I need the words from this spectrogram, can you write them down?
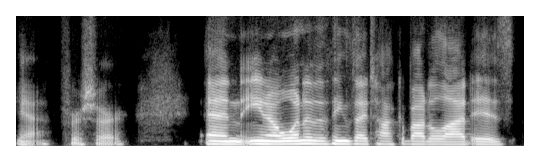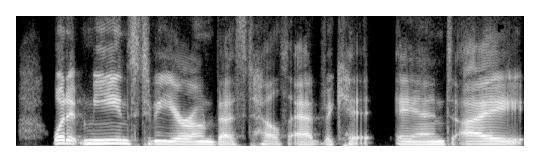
Yeah, for sure. And, you know, one of the things I talk about a lot is what it means to be your own best health advocate. And I,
